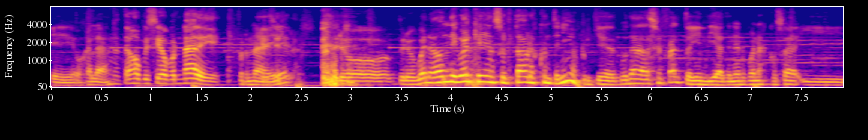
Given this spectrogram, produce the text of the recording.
eh, ojalá. No estamos auspiciados por nadie. Por nadie. Pero, pero buena onda igual que hayan soltado los contenidos, porque puta, hace falta hoy en día tener buenas cosas y,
